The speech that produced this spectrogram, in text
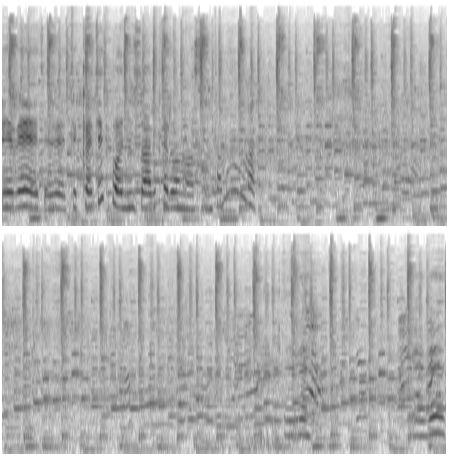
Evet evet dikkat et boynuzlar kırılmasın tamam mı? Evet. Evet.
